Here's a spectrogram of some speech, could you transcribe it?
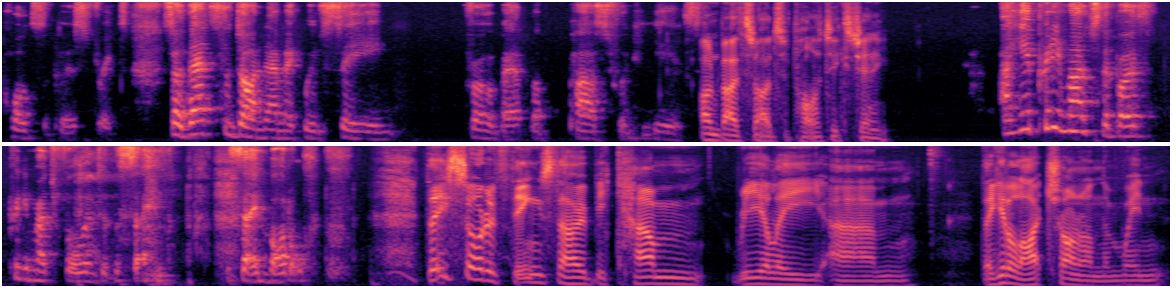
holds the purse strings. So that's the dynamic we've seen for about the past 20 years. On both sides of politics, Jenny? Uh, yeah, pretty much. They both pretty much fall into the same the same model. These sort of things, though, become really um, they get a light shone on them when,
